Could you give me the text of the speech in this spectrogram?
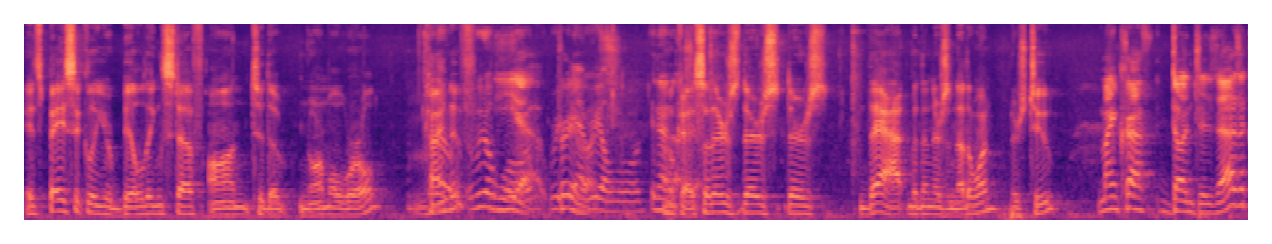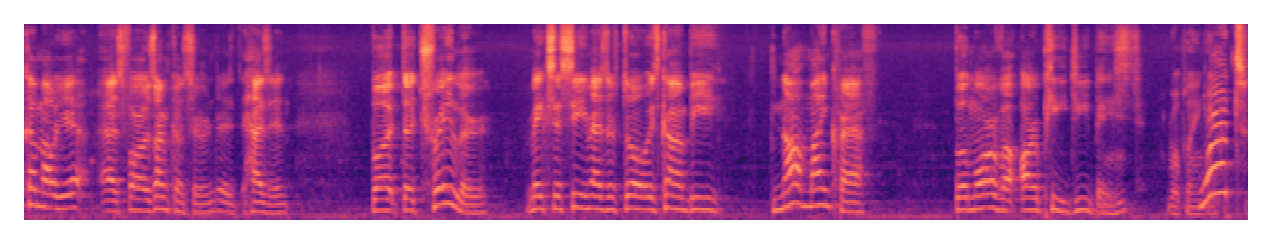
it's basically you're building stuff onto the normal world, mm-hmm. kind Real- of. Real world. Yeah, Re- yeah, much. real world. In Okay, nutshell. so there's there's there's that, but then there's another one. There's two. Minecraft Dungeons. It hasn't come out yet, as far as I'm concerned. It hasn't. But the trailer makes it seem as if though it's gonna be not Minecraft, but more of a RPG based. Mm-hmm. Role playing. What?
